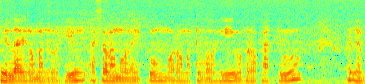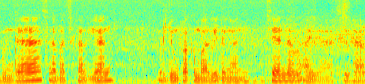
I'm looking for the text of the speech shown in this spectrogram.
Bismillahirrahmanirrahim. Assalamualaikum warahmatullahi wabarakatuh. Ayah bunda, sahabat sekalian Berjumpa kembali dengan channel Ayah Sihab.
